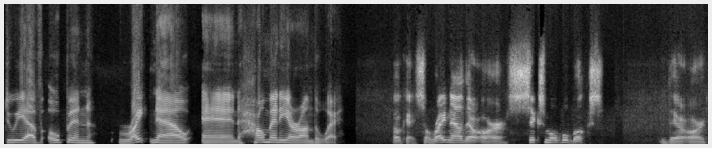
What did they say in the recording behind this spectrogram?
do we have open right now, and how many are on the way? Okay, so right now there are six mobile books. There are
